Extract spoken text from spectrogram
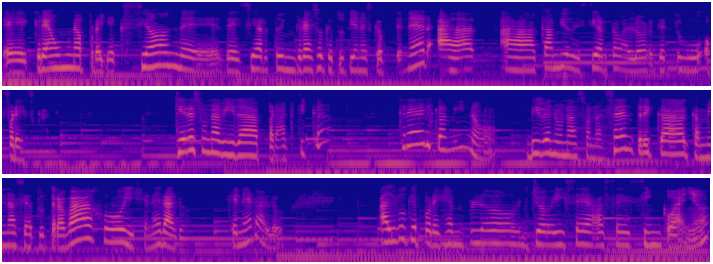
Eh, crea una proyección de, cierto ingreso que tú tienes que obtener a, a cambio de cierto valor que tú ofrezcas. ¿Quieres una vida práctica? Crea el camino. Vive en una zona céntrica, camina hacia tu trabajo y genéralo. Genéralo. Algo que, por ejemplo, yo hice hace cinco años.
